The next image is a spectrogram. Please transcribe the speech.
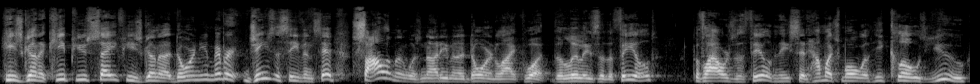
He's going to keep you safe. He's going to adorn you. Remember, Jesus even said Solomon was not even adorned like what? The lilies of the field, the flowers of the field. And he said, how much more will he clothe you,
